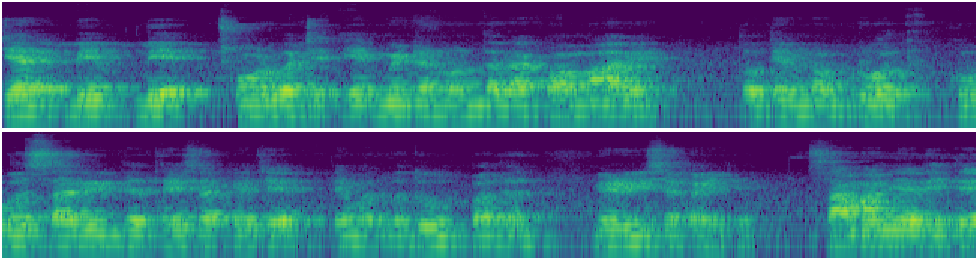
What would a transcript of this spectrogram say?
જ્યારે બે બે છોડ વચ્ચે એક મીટરનું અંતર રાખવામાં આવે તો તેમનો ગ્રોથ ખૂબ જ સારી રીતે થઈ શકે છે, તેમજ વધુ ઉત્પાદન મેળવી શકાય છે. સામાન્ય રીતે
